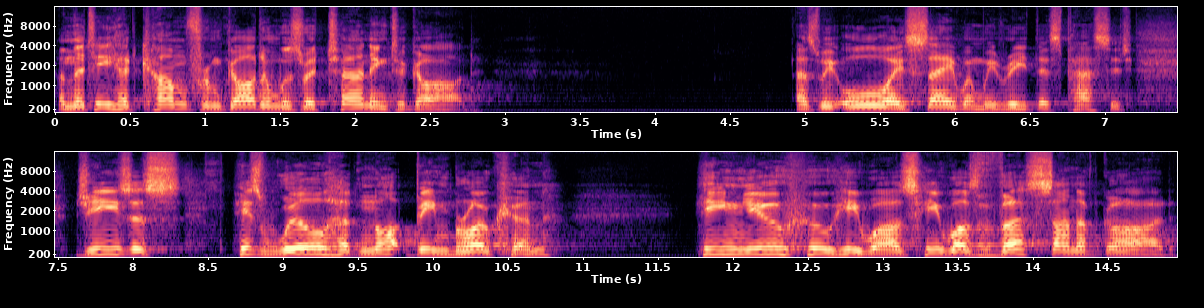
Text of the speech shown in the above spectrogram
and that he had come from God and was returning to God. As we always say when we read this passage, Jesus, his will had not been broken. He knew who he was. He was the Son of God.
